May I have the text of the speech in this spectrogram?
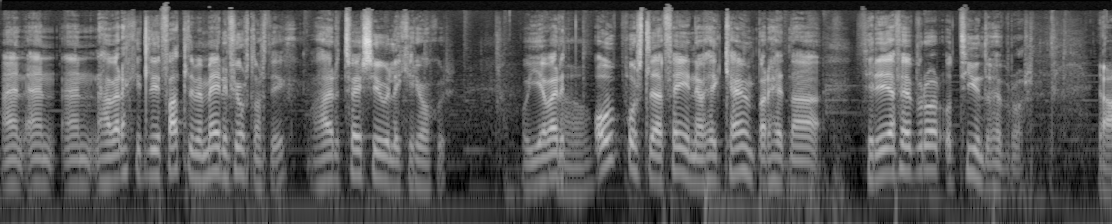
en, en, en það verður ekkert liðið fallið með meirinn 14 stig og það eru tveir sigurleikir hjá okkur og ég væri Já. ofbúslega fegin ef þeir kemur bara hérna 3. februar og 10. februar Já,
